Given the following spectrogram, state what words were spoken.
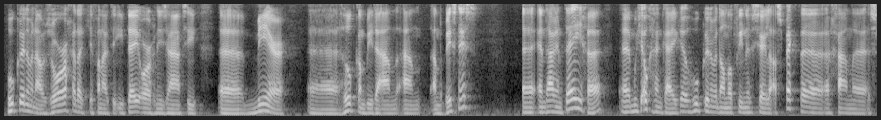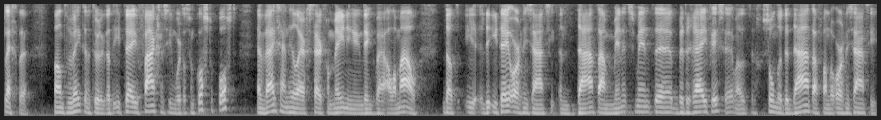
Hoe kunnen we nou zorgen dat je vanuit de IT-organisatie eh, meer eh, hulp kan bieden aan, aan, aan de business? Eh, en daarentegen moet je ook gaan kijken hoe kunnen we dan dat financiële aspect gaan slechten. Want we weten natuurlijk dat IT vaak gezien wordt als een kostenpost. En wij zijn heel erg sterk van mening, en ik denk wij allemaal, dat de IT-organisatie een data management eh, bedrijf is. Want zonder de data van de organisatie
